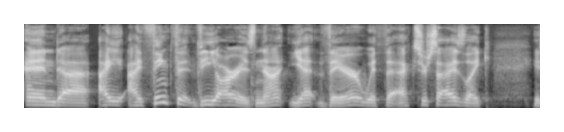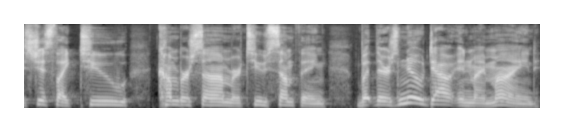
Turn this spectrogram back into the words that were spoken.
and uh, I I think that VR is not yet there with the exercise, like it's just like too cumbersome or too something. But there's no doubt in my mind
